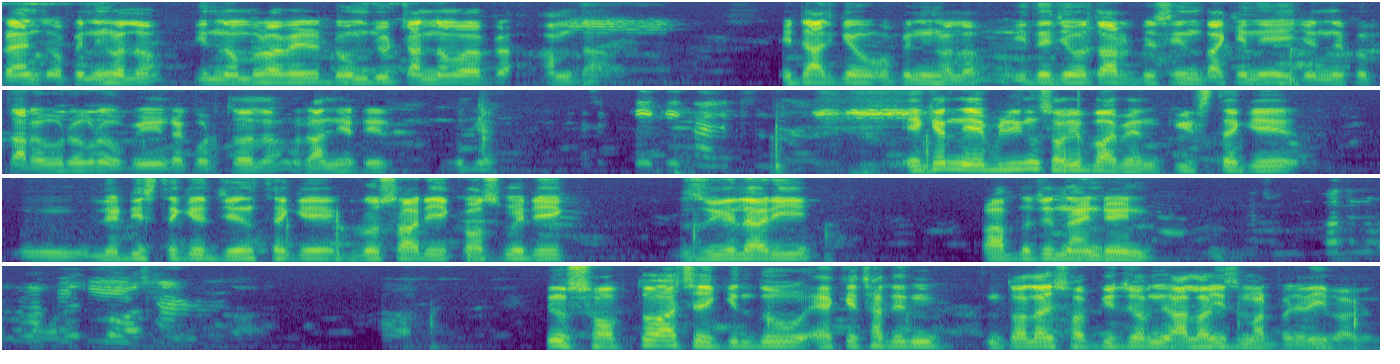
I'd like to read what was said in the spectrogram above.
ব্রাঞ্চ ওপেনিং হলো তিন নম্বর হবে ডোমজুর চার নম্বর হবে আমদা। এটা আজকে ওপেনিং হলো। ঈদে যেহেতু আর বেশি দিন বাকি নেই এই জন্য খুব তাড়াহুড়ো করে ওপেনিংটা করতে হলো রানিহাটির বুকে। কি কি কালেকশন এখানে এভরিথিং সবই পাবেন কিডস থেকে লেডিস থেকে জেন্টস থেকে গ্রোসারি কসমেটিক জুয়েলারি আপনার হচ্ছে নাইন নাইন কিন্তু সব তো আছে, কিন্তু একে ছাদের তলায় সবকিছু আপনি আলাদা স্মার্ট বাজারেই পাবেন।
